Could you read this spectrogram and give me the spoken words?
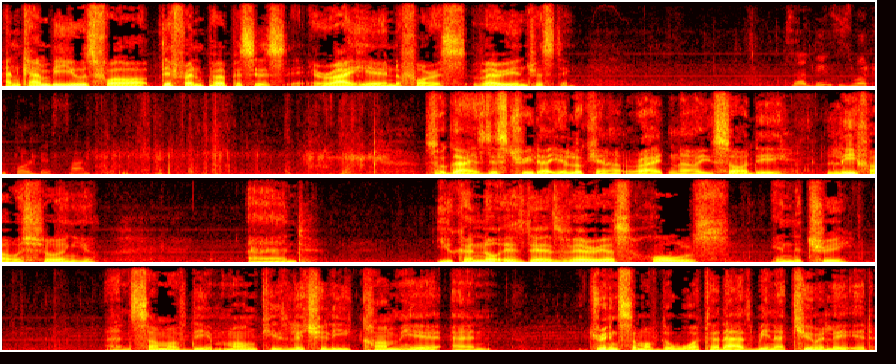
and can be used for different purposes right here in the forest. Very interesting. So this is what we call the sandpaper. So, guys, this tree that you're looking at right now, you saw the leaf I was showing you, and you can notice there's various holes in the tree, and some of the monkeys literally come here and drink some of the water that has been accumulated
